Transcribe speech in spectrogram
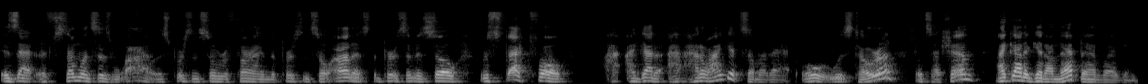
is that if someone says, wow, this person's so refined, the person's so honest, the person is so respectful, I, I gotta, how do I get some of that? Oh, it was Torah? It's Hashem? I gotta get on that bandwagon.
